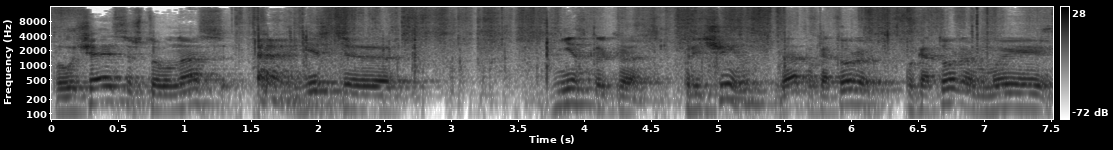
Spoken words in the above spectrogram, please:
получается, что у нас есть несколько причин, да, по, которым, по которым мы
